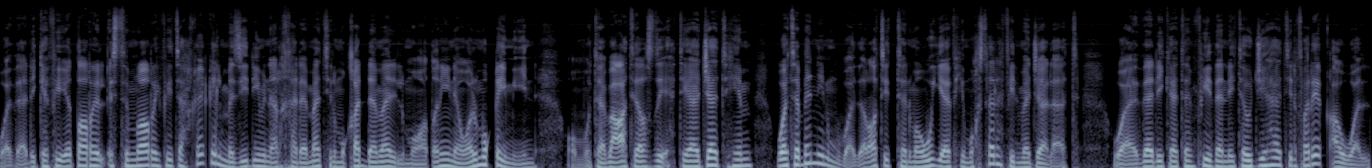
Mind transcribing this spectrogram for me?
وذلك في إطار الاستمرار في تحقيق المزيد من الخدمات المقدمة للمواطنين والمقيمين ومتابعة رصد احتياجاتهم وتبني المبادرات التنموية في مختلف المجالات وذلك تنفيذا لتوجيهات الفريق أول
